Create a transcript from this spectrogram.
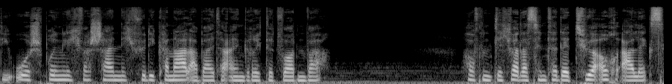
die ursprünglich wahrscheinlich für die Kanalarbeiter eingerichtet worden war. Hoffentlich war das hinter der Tür auch Alex,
